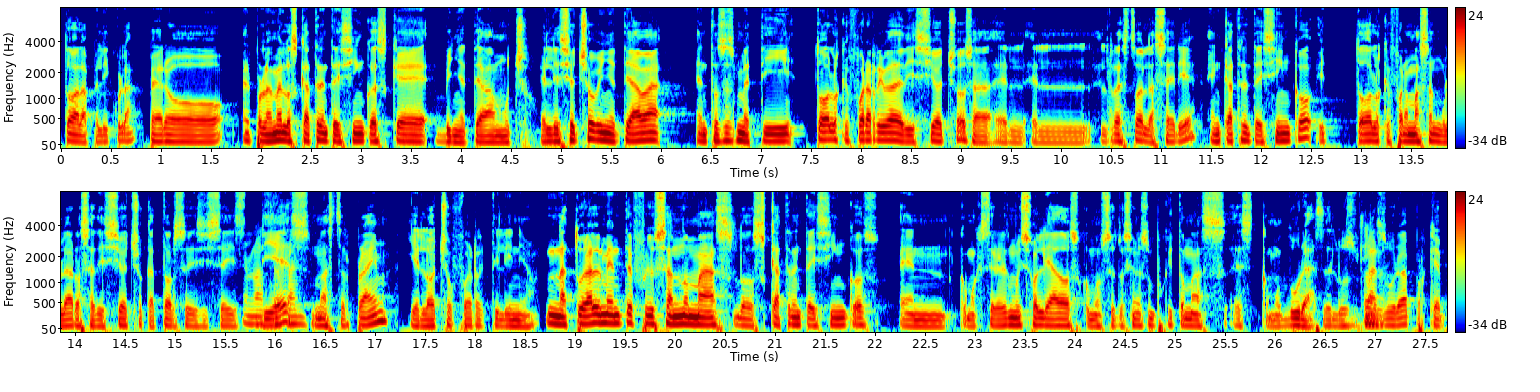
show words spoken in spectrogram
toda la película. Pero el problema de los K35 es que viñeteaba mucho. El 18 viñeteaba, entonces metí todo lo que fuera arriba de 18, o sea, el, el- el resto de la serie, en K35 y todo lo que fuera más angular, o sea, 18, 14, 16, El Master 10, Master Prime, y el 8 fue rectilíneo. Naturalmente fui usando más los K35 en como exteriores muy soleados, como situaciones un poquito más es, como duras, de luz Claro. más dura, porque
